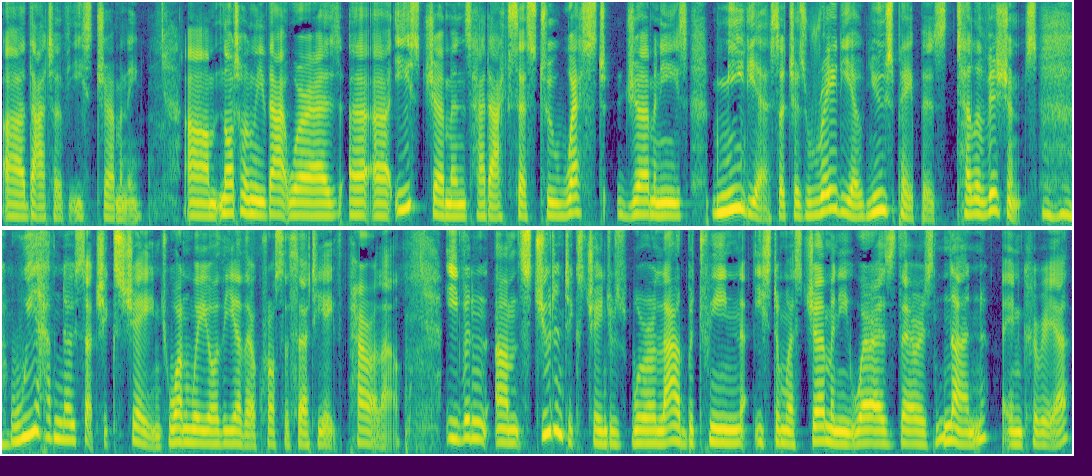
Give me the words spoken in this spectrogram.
uh, that of East Germany. Um, not only that, whereas uh, uh, East Germans had access to West Germany's media, such as radio, newspapers, televisions, mm-hmm. we have no such exchange one way or the other across the 38th parallel. Even um, student exchanges were allowed between East and West Germany, whereas there is none in Korea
